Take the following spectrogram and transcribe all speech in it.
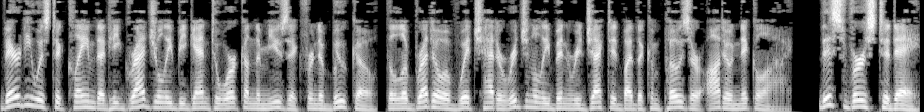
Verdi was to claim that he gradually began to work on the music for Nabucco, the libretto of which had originally been rejected by the composer Otto Nicolai. This verse today,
